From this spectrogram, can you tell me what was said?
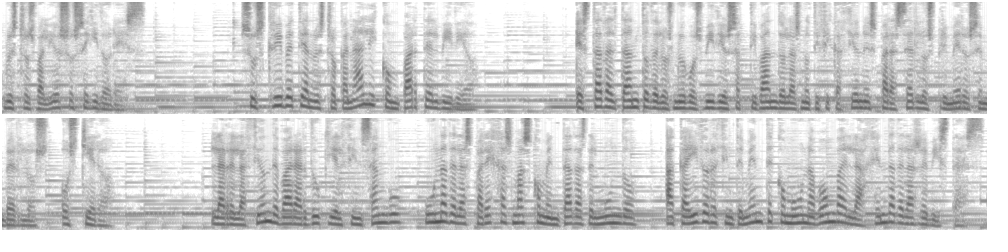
nuestros valiosos seguidores. Suscríbete a nuestro canal y comparte el vídeo. Estad al tanto de los nuevos vídeos activando las notificaciones para ser los primeros en verlos, os quiero. La relación de Bar Arduk y el Zinsangu, una de las parejas más comentadas del mundo, ha caído recientemente como una bomba en la agenda de las revistas.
